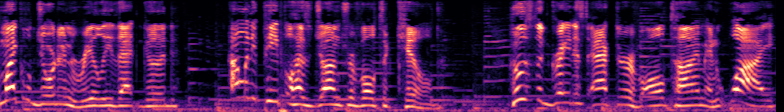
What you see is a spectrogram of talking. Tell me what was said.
Michael Jordan really that good? How many people has John Travolta killed? Who's the greatest actor of all time and why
